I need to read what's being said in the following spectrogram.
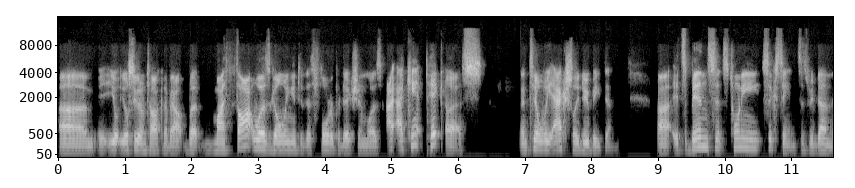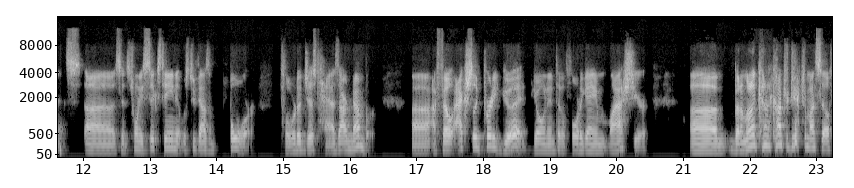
Um, you'll, you'll see what I'm talking about. But my thought was going into this Florida prediction was I, I can't pick us until we actually do beat them. Uh, it's been since 2016 since we've done this. Uh, since 2016, it was 2004. Florida just has our number. Uh, I felt actually pretty good going into the Florida game last year. Um, but I'm going to kind of contradict myself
